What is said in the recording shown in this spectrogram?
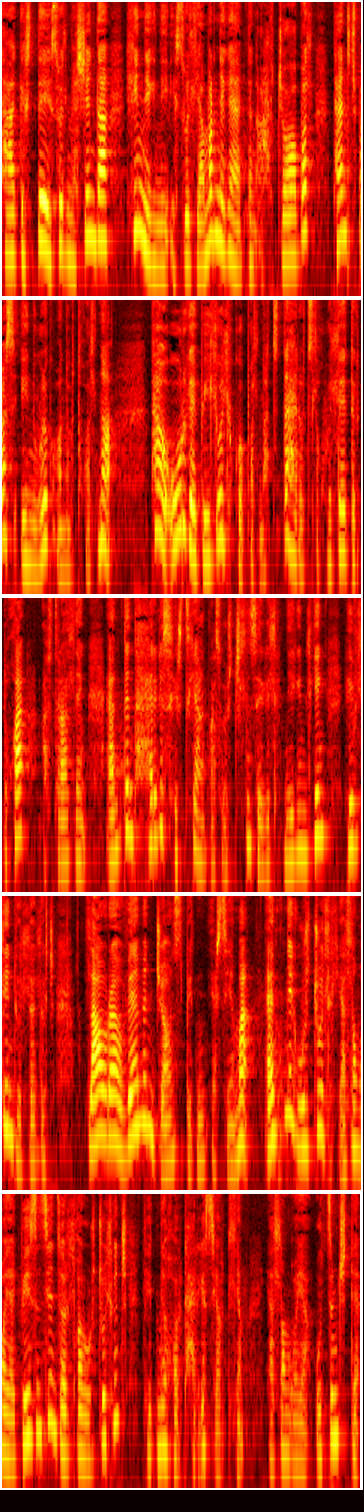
Та гэртээ эсвэл машинда хин нэгний эсвэл ямар нэгэн амьтан авч яваа бол танд ч бас энэ үүрэг оногдох болно та үүргээ биелүүлэхгүй бол ноцтой хариуцлага хүлээдэг тухай Австралийн амьтанд харгас хэрцгий хандгаас урьдчилан сэргийлэх нийгэмлэгийн хэвлийн төлөөлөгч Лаура Вемен Джонс бидэнд ярьсан юм а. Амьтныг үржүүлэх ялангуяа бизнесийн зорилгоор үржүүлэх нь тэдний хувьд харгас явдал юм. Ялангуяа үзэмжтэй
